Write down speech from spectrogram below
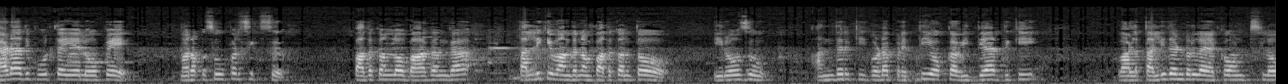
ఏడాది పూర్తయ్యే లోపే మరొక సూపర్ సిక్స్ పథకంలో భాగంగా తల్లికి వందనం పథకంతో ఈరోజు అందరికీ కూడా ప్రతి ఒక్క విద్యార్థికి వాళ్ళ తల్లిదండ్రుల అకౌంట్స్లో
